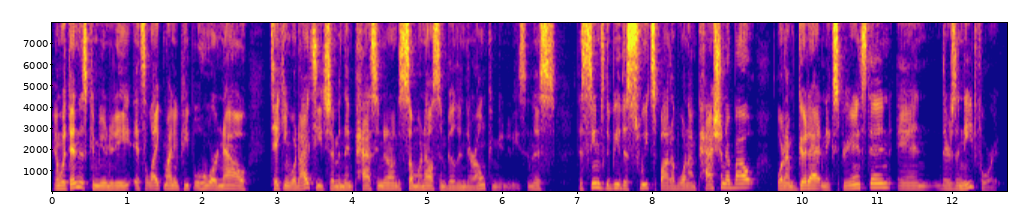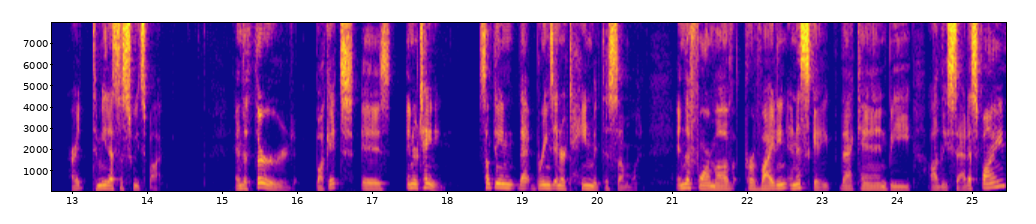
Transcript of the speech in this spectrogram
And within this community, it's like minded people who are now taking what I teach them and then passing it on to someone else and building their own communities. And this this seems to be the sweet spot of what I'm passionate about, what I'm good at and experienced in, and there's a need for it. All right. To me, that's the sweet spot. And the third bucket is entertaining, something that brings entertainment to someone in the form of providing an escape that can be oddly satisfying.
